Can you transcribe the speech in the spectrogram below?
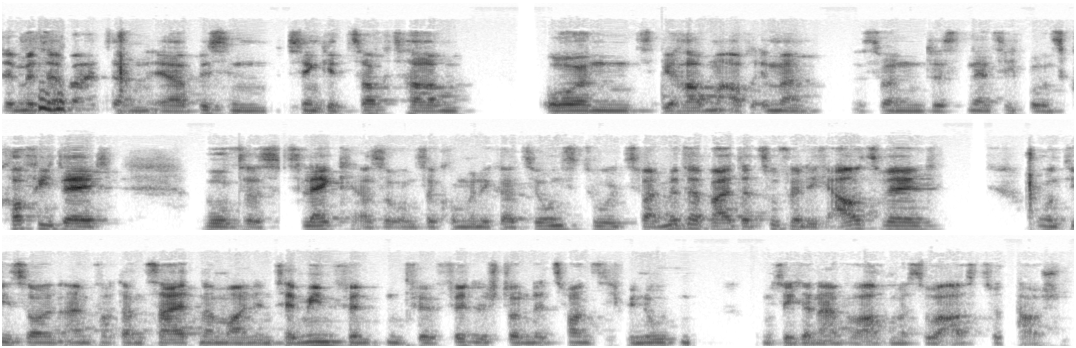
den Mitarbeitern ja ein bisschen, bisschen gezockt haben. Und wir haben auch immer so ein, das nennt sich bei uns Coffee Date, wo das Slack, also unser Kommunikationstool, zwei Mitarbeiter zufällig auswählt und die sollen einfach dann zeitnah mal einen Termin finden für Viertelstunde, 20 Minuten, um sich dann einfach auch mal so auszutauschen.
